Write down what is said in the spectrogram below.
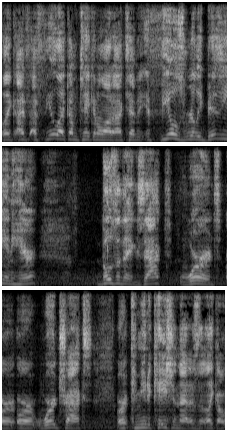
like I, I feel like I'm taking a lot of activity. It feels really busy in here. Those are the exact words or, or word tracks or communication that is like a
